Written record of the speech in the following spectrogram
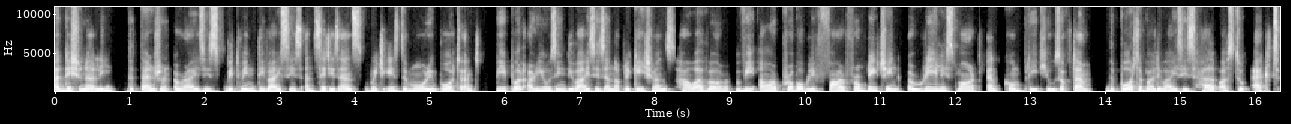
Additionally, the tension arises between devices and citizens, which is the more important. People are using devices and applications. However, we are probably far from reaching a really smart and complete use of them. The portable devices help us to act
